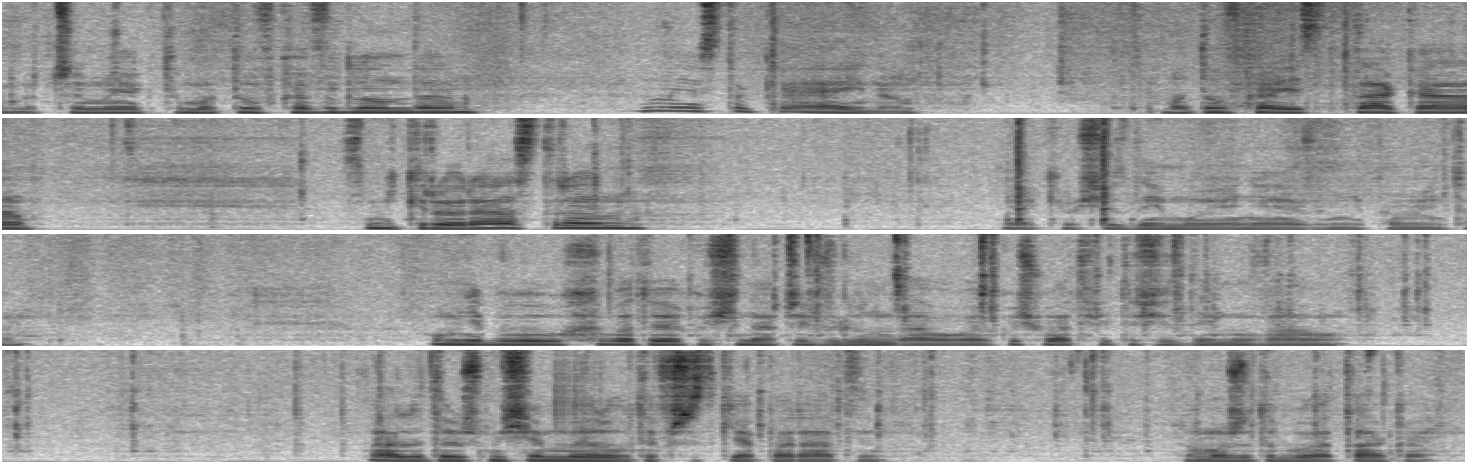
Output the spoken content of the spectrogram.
Zobaczymy jak tu matówka wygląda. No jest ok, no. Matówka jest taka z mikrorastrem. Jak ją się zdejmuje? Nie wiem, nie pamiętam. U mnie było chyba to jakoś inaczej wyglądało, jakoś łatwiej to się zdejmowało. Ale to już mi się mylą te wszystkie aparaty. A może to była taka.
